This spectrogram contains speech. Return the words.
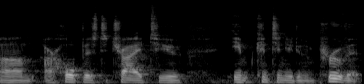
Um, our hope is to try to Im- continue to improve it.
